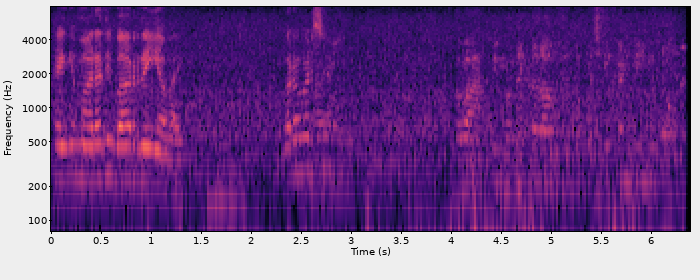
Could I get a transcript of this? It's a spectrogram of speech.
કારણ કે મારાથી બહાર નહીં અવાય. બરાબર છે? હવે તો પછી કન્ટિન્યુ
